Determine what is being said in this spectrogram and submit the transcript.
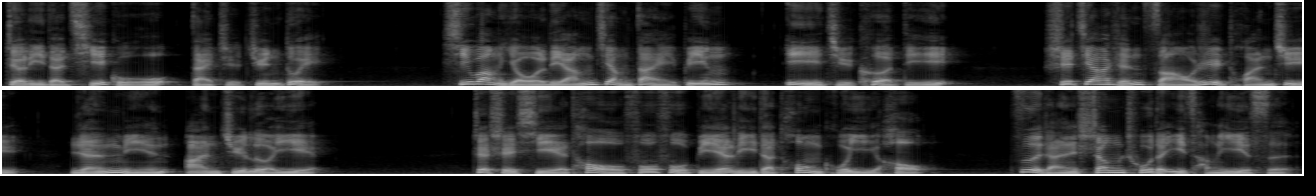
这里的旗鼓代指军队，希望有良将带兵，一举克敌，使家人早日团聚，人民安居乐业。这是写透夫妇别离的痛苦以后，自然生出的一层意思，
